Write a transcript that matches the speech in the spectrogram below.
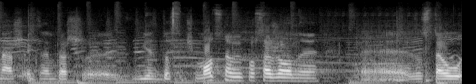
nasz egzemplarz jest dosyć mocno wyposażony, został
